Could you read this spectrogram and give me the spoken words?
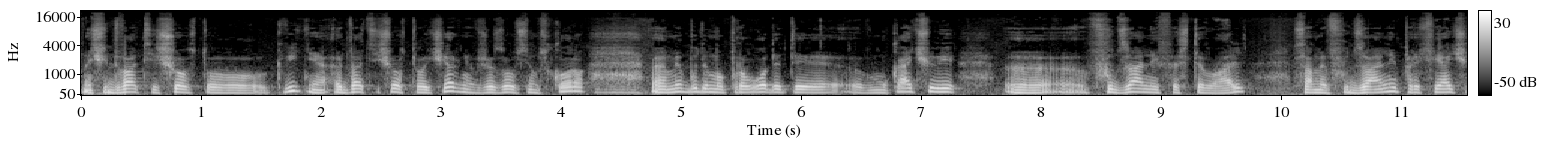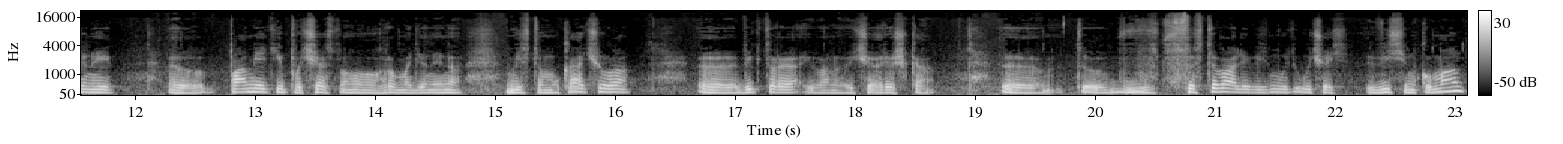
значить 26 квітня, е, 26 червня, вже зовсім скоро, е, ми будемо проводити в Мукачеві е, футзальний фестиваль, саме футзальний, присвячений е, пам'яті почесного громадянина міста Мукачева е, Віктора Івановича Гришка. Е, В фестивалі візьмуть участь вісім команд.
